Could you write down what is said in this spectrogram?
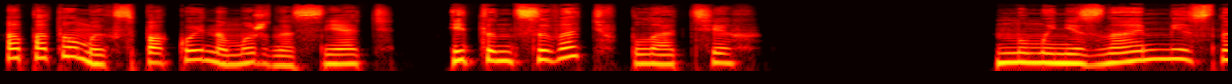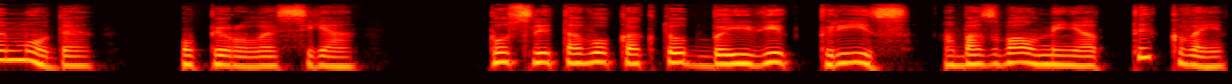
а потом их спокойно можно снять и танцевать в платьях». «Но мы не знаем местной моды», — уперлась я. После того, как тот боевик Крис обозвал меня тыквой,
